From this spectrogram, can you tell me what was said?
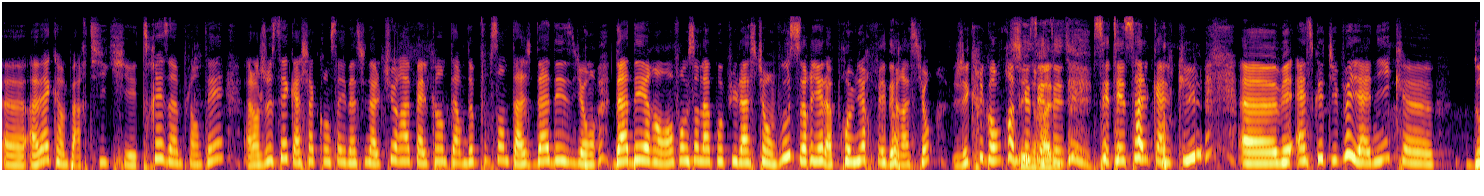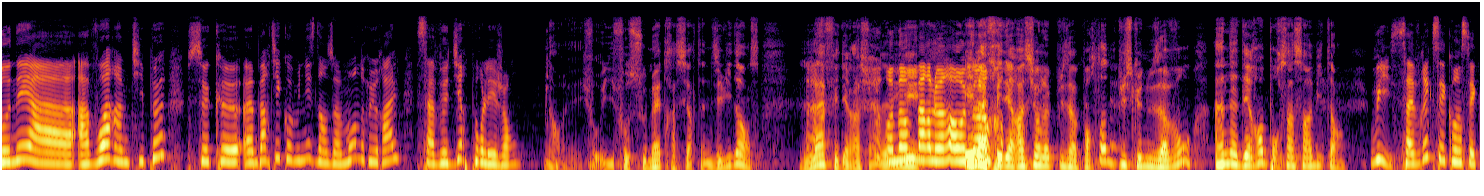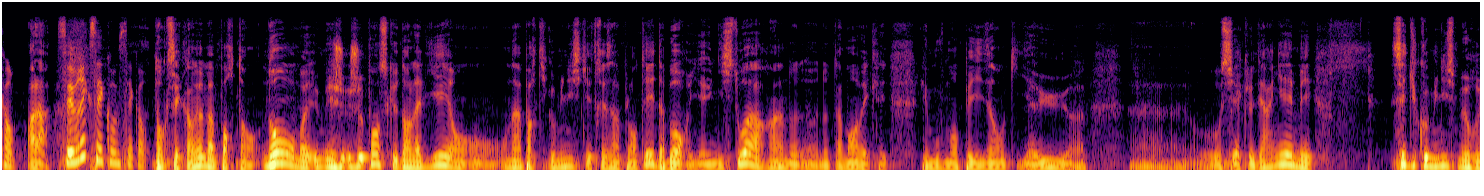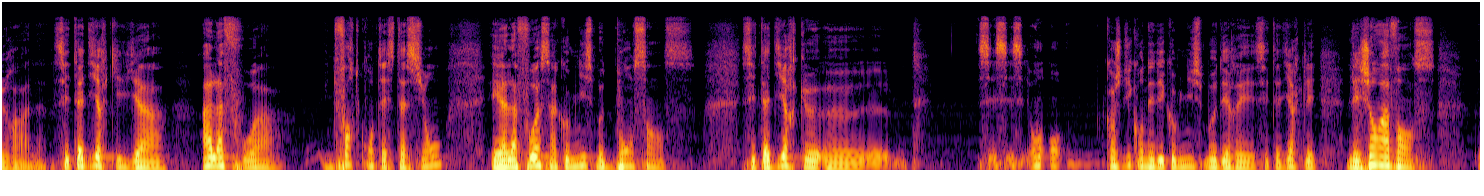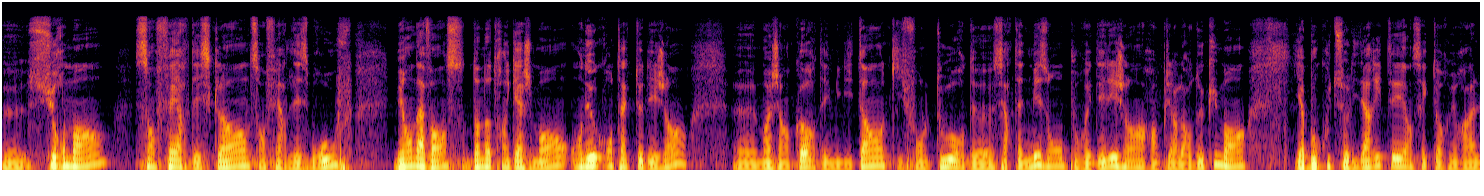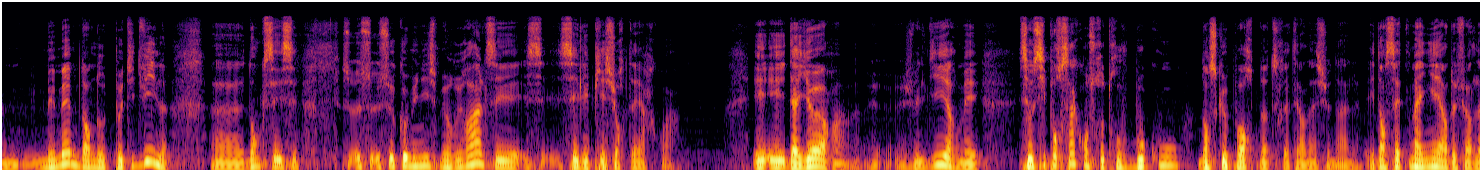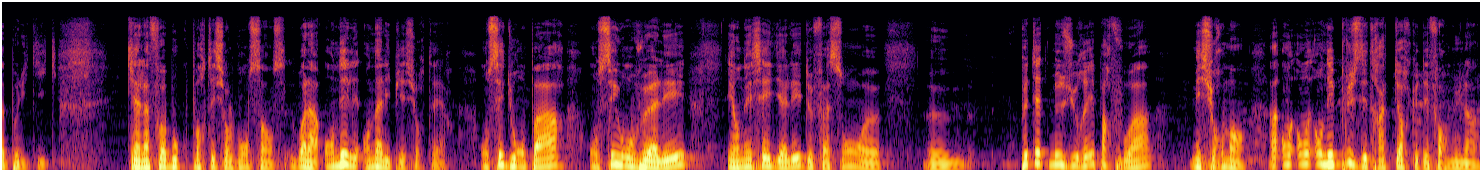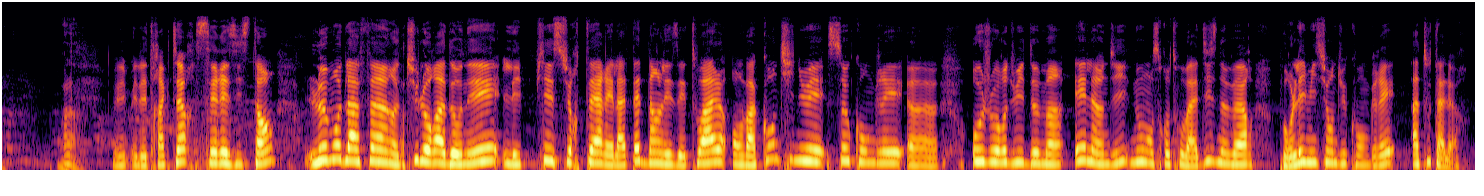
euh, avec un parti qui est très implanté. Alors je sais qu'à chaque Conseil national, tu rappelles qu'en termes de pourcentage d'adhésion, d'adhérents en fonction de la population, vous seriez la première fédération. J'ai cru comprendre que c'était ça le calcul. Euh, mais est-ce que tu peux, Yannick, donner à, à voir un petit peu ce qu'un parti communiste dans un monde rural, ça veut dire pour les gens? Non, il faut, il faut soumettre à certaines évidences. La fédération On en parlera au est la nord. fédération la plus importante puisque nous avons un adhérent pour 500 habitants. Oui, c'est vrai que c'est conséquent. Voilà. C'est vrai que c'est conséquent. Donc c'est quand même important. Non, mais je, je pense que dans l'Allier, on, on a un parti communiste qui est très implanté. D'abord, il y a une histoire, hein, no- notamment avec les, les mouvements paysans qu'il y a eu euh, euh, au siècle dernier, mais c'est du communisme rural. C'est-à-dire qu'il y a à la fois une forte contestation et à la fois c'est un communisme de bon sens. C'est-à-dire que euh, quand je dis qu'on est des communistes modérés, c'est-à-dire que les, les gens avancent euh, sûrement, sans faire d'esclandre, sans faire de l'esbrouf, mais on avance dans notre engagement, on est au contact des gens. Euh, moi, j'ai encore des militants qui font le tour de certaines maisons pour aider les gens à remplir leurs documents. Il y a beaucoup de solidarité en secteur rural, mais même dans notre petite ville. Euh, donc, ce, communisme rural, c'est, les pieds sur terre, quoi. Et, d'ailleurs, je vais le dire, mais c'est aussi pour ça qu'on se retrouve beaucoup dans ce que porte notre secrétaire national et dans cette manière de faire de la politique qui est à la fois beaucoup portée sur le bon sens. Voilà, on, est, on a les pieds sur terre. On sait d'où on part, on sait où on veut aller et on essaye d'y aller de façon euh, euh, peut-être mesurée parfois, mais sûrement. Ah, on est plus des tracteurs que des Formule 1. Voilà. Oui, mais les tracteurs, c'est résistant. Le mot de la fin, tu l'auras donné. Les pieds sur terre et la tête dans les étoiles. On va continuer ce congrès euh, aujourd'hui, demain et lundi. Nous, on se retrouve à 19h pour l'émission du congrès. À tout à l'heure.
